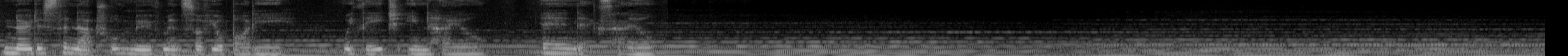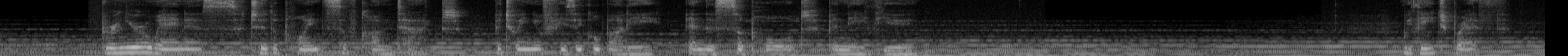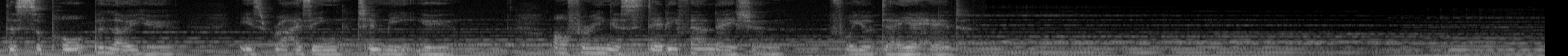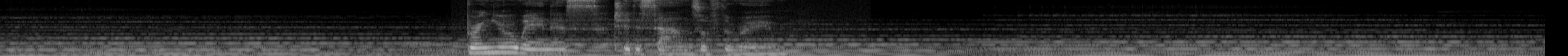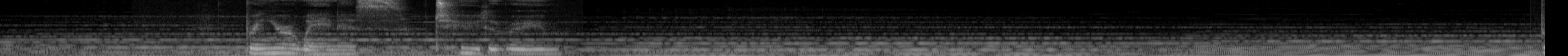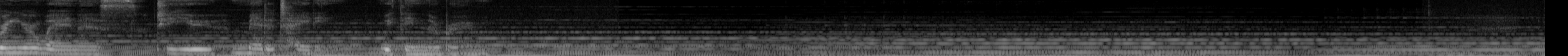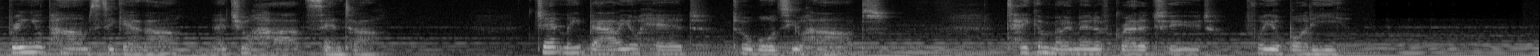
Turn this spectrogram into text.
notice the natural movements of your body with each inhale and exhale. Bring your awareness to the points of contact between your physical body and the support beneath you. With each breath, the support below you is rising to meet you, offering a steady foundation for your day ahead. Bring your awareness to the sounds of the room. Bring your awareness to the room. Bring your awareness to you meditating within the room. Bring your palms together at your heart center. Gently bow your head towards your heart. Take a moment of gratitude for your body,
